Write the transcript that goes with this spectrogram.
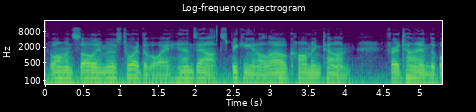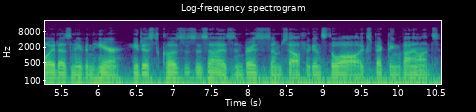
The woman slowly moves toward the boy, hands out, speaking in a low, calming tone. For a time, the boy doesn't even hear. He just closes his eyes and braces himself against the wall, expecting violence.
